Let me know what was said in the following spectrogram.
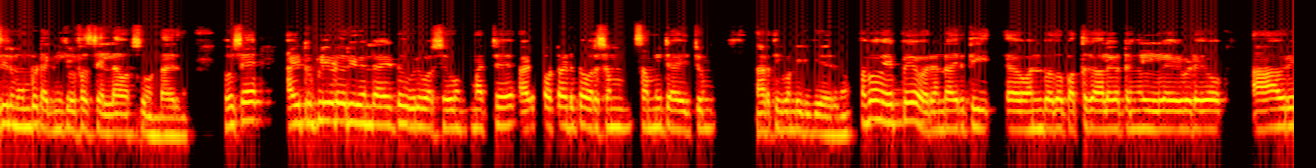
സിയിൽ മുമ്പ് ടെക്നിക്കൽ ഫസ്റ്റ് എല്ലാ വർഷവും ഉണ്ടായിരുന്നു. പക്ഷേ ഐ ട്രിപ്ലിയുടെ ഒരു ഇവന്റ് ആയിട്ട് ഒരു വർഷവും മറ്റ് തൊട്ടടുത്ത വർഷം സമ്മിറ്റ് ആയിട്ടും നടത്തിക്കൊണ്ടിരിക്കുകയായിരുന്നു. അപ്പൊ എപ്പോഴോ രണ്ടായിരത്തി ഒൻപതോ പത്ത് കാലഘട്ടങ്ങളിൽ എവിടെയോ ആ ഒരു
